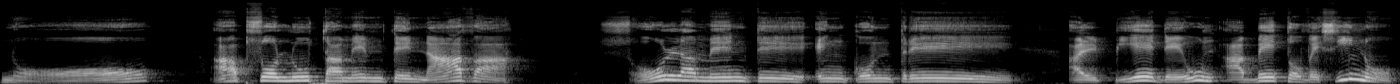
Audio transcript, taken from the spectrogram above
no, absolutamente nada. Solamente encontré al pie de un abeto vecino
